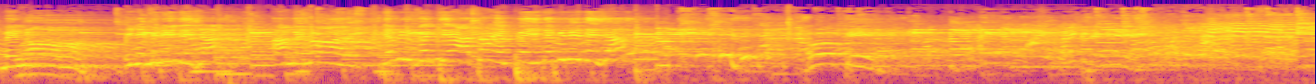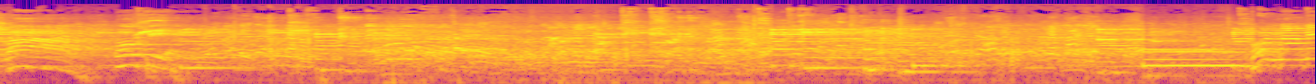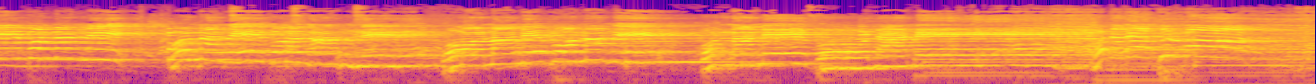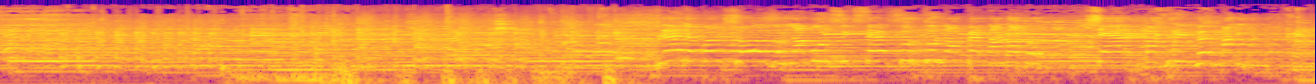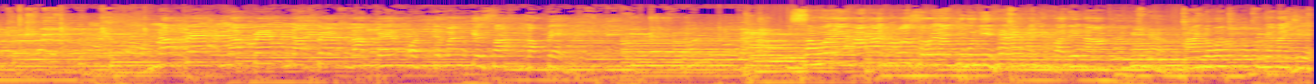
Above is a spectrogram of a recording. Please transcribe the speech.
Mais non, il est minuit déjà. Ah mais non, 2021, attends. sa lappe sawore anga ɲɔgɔn sɔrɔ yan tuguni hɛrɛ ani badena punya ɲɔgɔn ɲɛnajɛ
